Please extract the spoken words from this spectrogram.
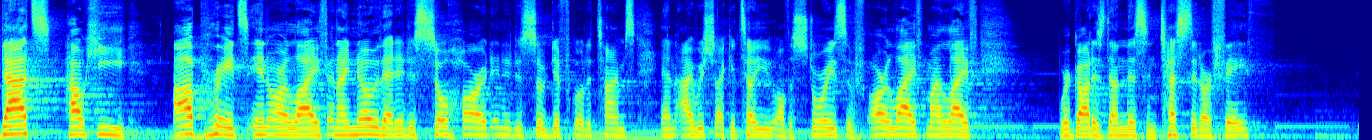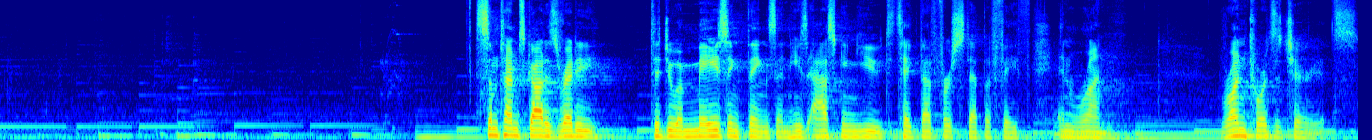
That's how He operates in our life. And I know that it is so hard and it is so difficult at times. And I wish I could tell you all the stories of our life, my life where God has done this and tested our faith. Sometimes God is ready to do amazing things, and He's asking you to take that first step of faith and run. Run towards the chariots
